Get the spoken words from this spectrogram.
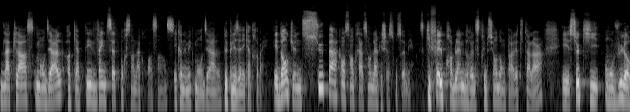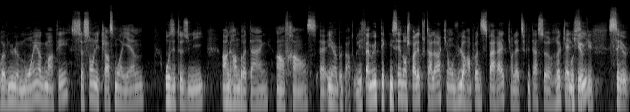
de la classe mondiale a capté 27% de la croissance économique mondiale depuis les années 80. Et donc, il y a une super concentration de la richesse au sommet, ce qui fait le problème de redistribution dont on parlait tout à l'heure. Et ceux qui ont vu leur revenu le moins augmenter, ce sont les classes moyennes aux États-Unis, en Grande-Bretagne, en France euh, et un peu partout. Les fameux techniciens dont je parlais tout à l'heure qui ont vu leur emploi disparaître, qui ont la difficulté à se requalifier, c'est eux.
